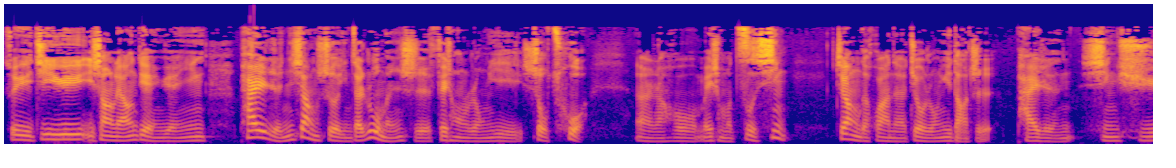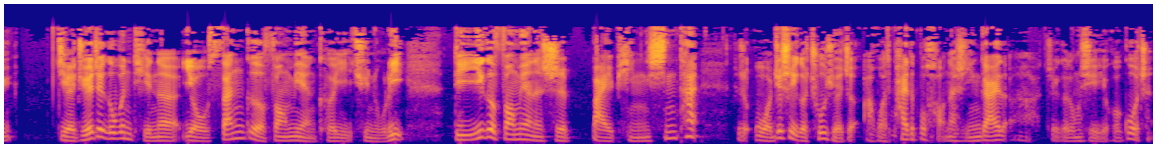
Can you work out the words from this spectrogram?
所以基于以上两点原因，拍人像摄影在入门时非常容易受挫，啊，然后没什么自信，这样的话呢，就容易导致拍人心虚。解决这个问题呢，有三个方面可以去努力。第一个方面呢是摆平心态，就是我就是一个初学者啊，我拍的不好那是应该的啊，这个东西有个过程。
